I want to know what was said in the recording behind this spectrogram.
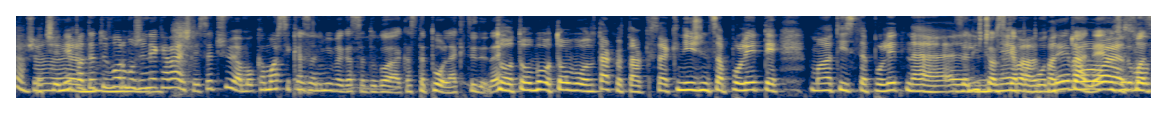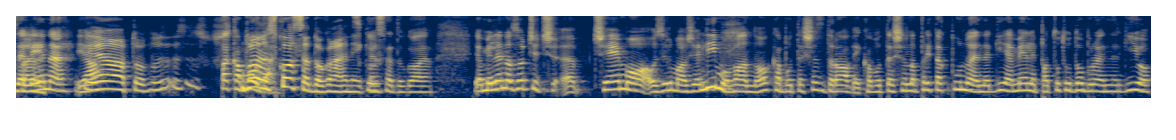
Ja, želja če ne, pa te tu moramo že nekaj rešili, se čujemo, kam marsikaj zanimivega se dogaja, kaj ste poleg tudi, ne? To, to bo, to bo tako, tako. Saj knjižnica poleti ima tiste poletne eh, Zeliščarske dneva, pa ne, oziroma zelene, ja. ja to boda. Skozi se dogaja nekaj. Kaj se dogaja? Ja, Milena Zorčič, eh, čemo, oziroma želimo vam, no, da boste še zdravi, da boste še naprej tako puno energije imeli, pa to dobro energijo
